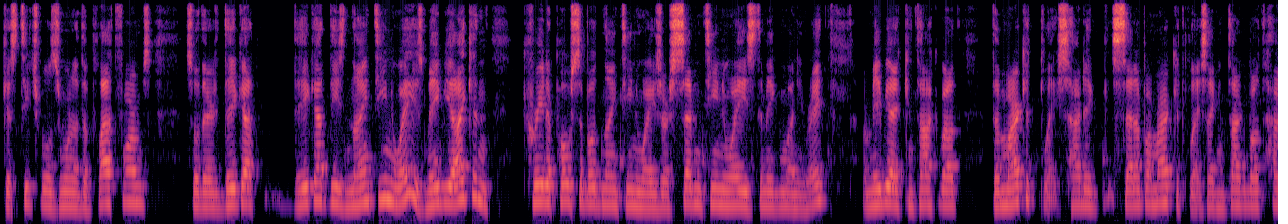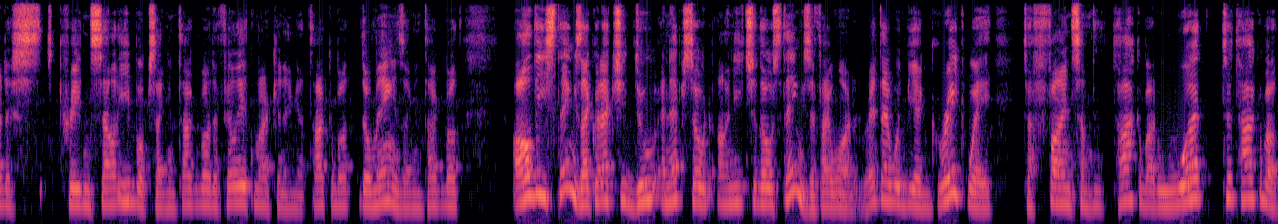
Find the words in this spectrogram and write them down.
because teachable is one of the platforms. So they they got they got these 19 ways. Maybe I can create a post about 19 ways or 17 ways to make money right? Or maybe I can talk about the marketplace how to set up a marketplace. I can talk about how to create and sell ebooks. I can talk about affiliate marketing. I talk about domains. I can talk about all these things I could actually do an episode on each of those things if I wanted right? That would be a great way to find something to talk about what to talk about.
